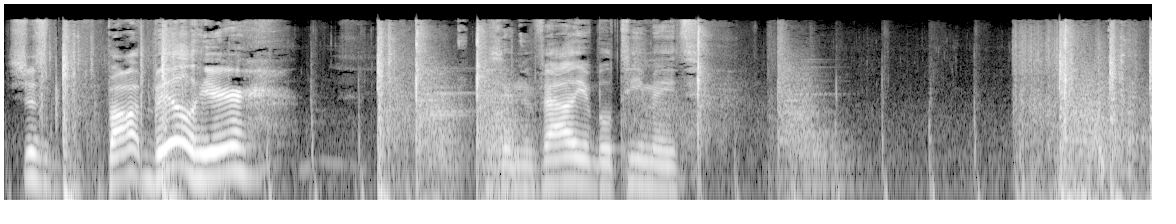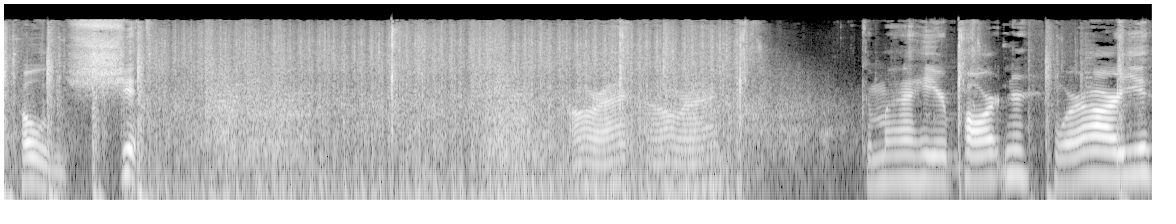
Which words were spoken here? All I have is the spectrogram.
it's just Bot Bill here. He's an invaluable teammate. Holy shit. Alright, alright. Come on here, partner. Where are you?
